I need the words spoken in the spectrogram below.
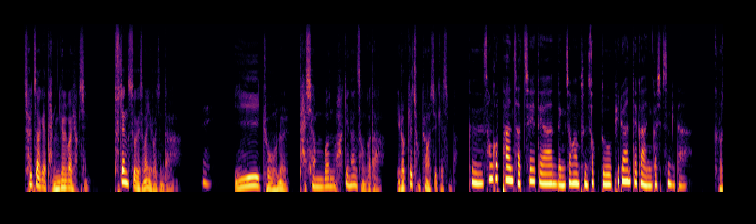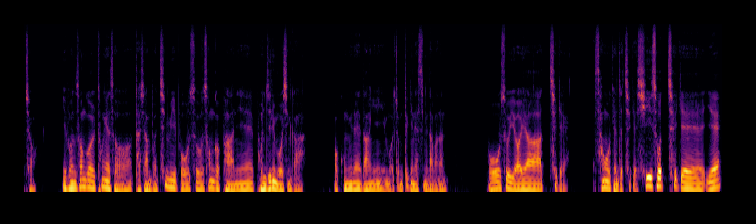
철저하게 단결과 혁신, 투쟁 속에서만 이루어진다. 네. 이 교훈을 다시 한번 확인한 선거다. 이렇게 총평할 수 있겠습니다. 그 선거판 자체에 대한 냉정한 분석도 필요한 때가 아닌가 싶습니다. 그렇죠. 이번 선거를 통해서 다시 한번 친미 보수 선거판의 본질이 무엇인가? 뭐 국민의당이 뭐 좀 뜨긴 했습니다만은 보수 여야 체계, 상호 견제 체계, 시소 체계의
